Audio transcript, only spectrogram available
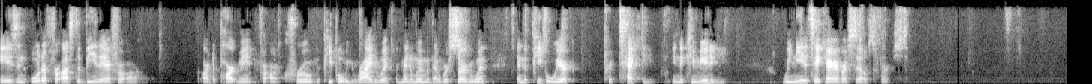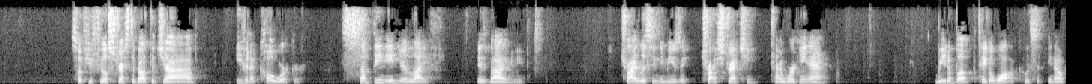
is in order for us to be there for our our department, for our crew, the people we ride with, the men and women that we're serving with, and the people we are protecting in the community, we need to take care of ourselves first. So if you feel stressed about the job, even a coworker, something in your life is bothering you. Try listening to music, try stretching, try working out. Read a book, take a walk, listen, you know,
